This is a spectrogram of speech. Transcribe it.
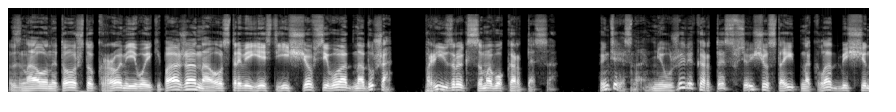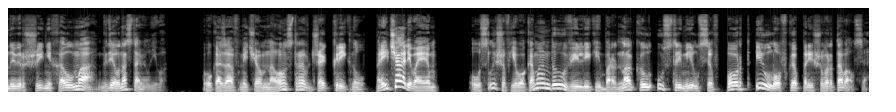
Знал он и то, что кроме его экипажа на острове есть еще всего одна душа — призрак самого Кортеса. Интересно, неужели Кортес все еще стоит на кладбище на вершине холма, где он оставил его? Указав мечом на остров, Джек крикнул «Причаливаем!» Услышав его команду, великий Барнакл устремился в порт и ловко пришвартовался.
